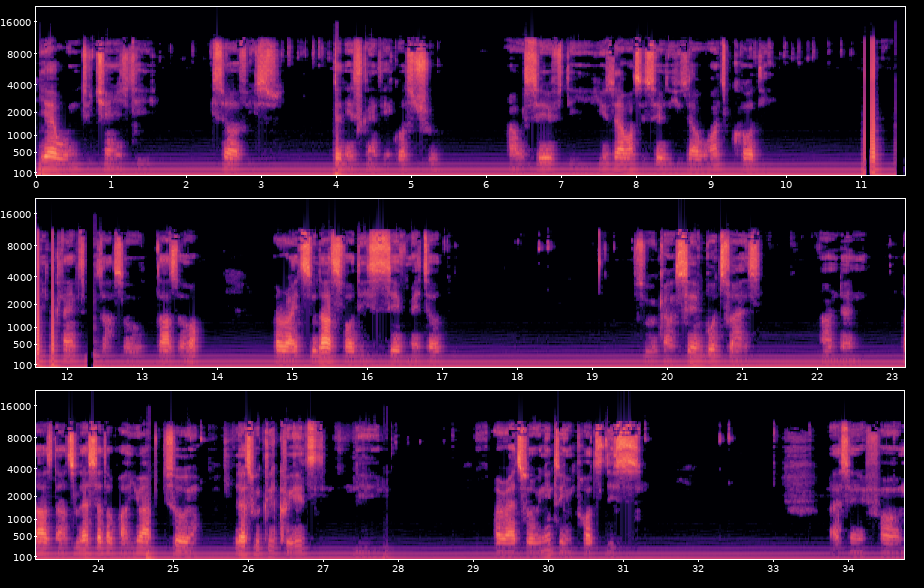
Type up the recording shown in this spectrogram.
Here we need to change the sort of is then is client equals true and we save the user. Once we save the user we want to call the, the client user. So that's all alright so that's for the save method. So we can save both files. And then that's that. So let's set up our UI so let's quickly create the alright so we need to import this. As say from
